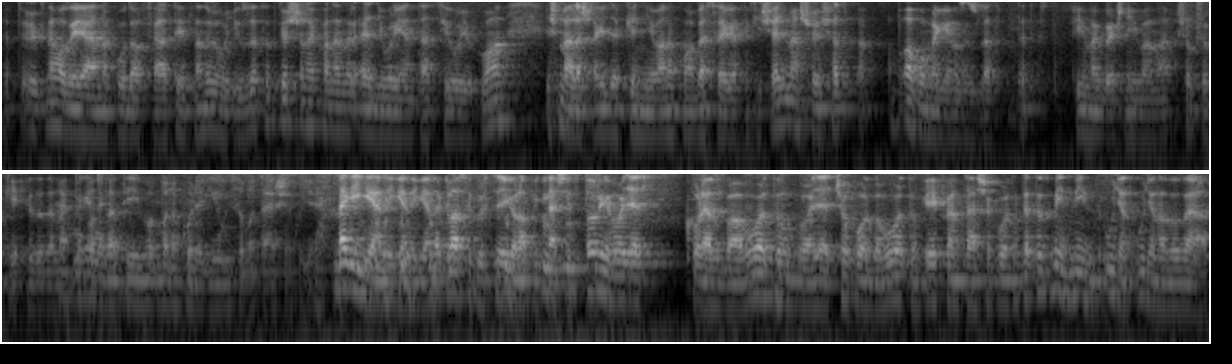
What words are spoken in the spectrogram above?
Hát ők nem azért járnak oda feltétlenül, hogy üzletet kössenek, hanem mert egy orientációjuk van, és mellesleg egyébként nyilván akkor már beszélgetnek is egymással, és hát abból megjön az üzlet. Tehát ezt filmekben is nyilván már sok-sok évtizede hát meg negatív, van a kollégiumi szobatársak, ugye? Meg igen, igen, igen. A klasszikus cégalapítási sztori, hogy egy koleszban voltunk, vagy egy csoportban voltunk, évfolyamtársak voltunk, tehát ez mind-mind ugyan, ugyanaz az elv.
